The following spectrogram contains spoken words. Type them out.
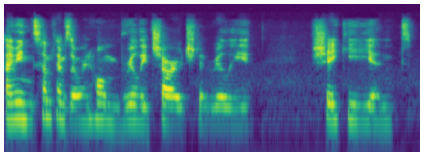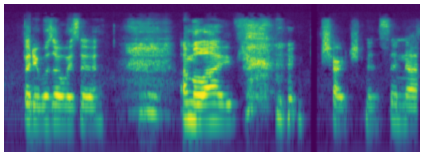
I mean, sometimes I went home really charged and really shaky and but it was always a i'm alive chargedness and not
